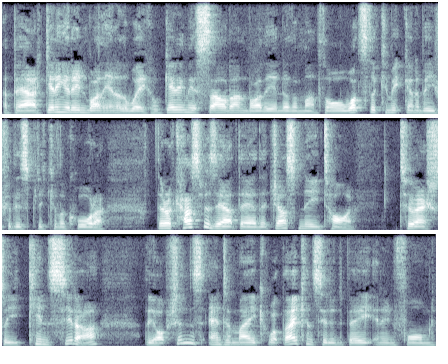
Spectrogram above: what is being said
about getting it in by the end of the week or getting this sale done by the end of the month or what's the commit going to be for this particular quarter. There are customers out there that just need time to actually consider the options and to make what they consider to be an informed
